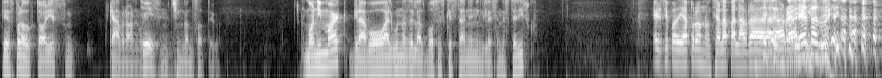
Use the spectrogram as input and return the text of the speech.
Que es productor y es un cabrón, güey. Sí, es sí. un chingonzote, güey. Money Mark grabó algunas de las voces que están en inglés en este disco. Él sí podía pronunciar la palabra rarezas, güey.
